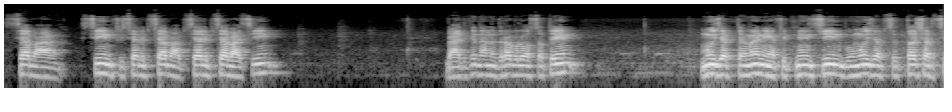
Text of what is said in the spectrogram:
سبعة س في سالب سبعة بسالب سبعة س بعد كده نضرب الوسطين. موجب تمانية في اتنين س بموجب ستاشر س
